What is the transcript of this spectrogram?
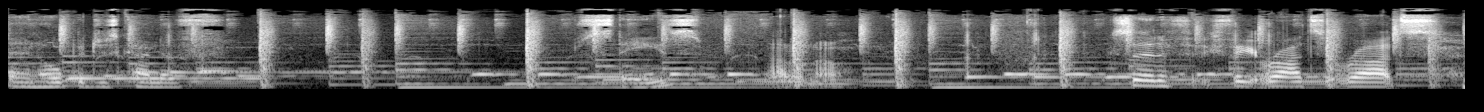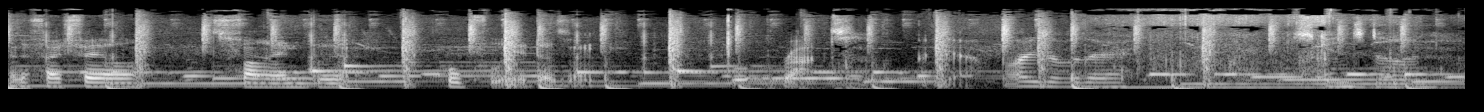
and hope it just kind of stays. I don't know. Said if, if it rots, it rots, and if I fail, it's fine, but hopefully it doesn't rot. But yeah, body's over there, skin's done.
